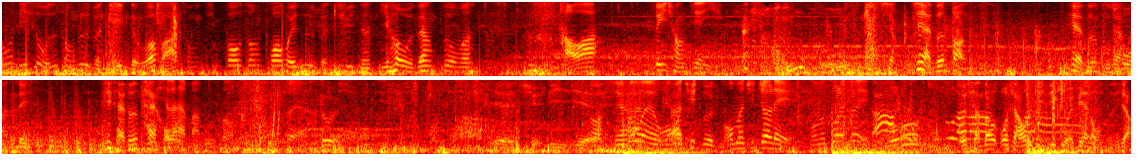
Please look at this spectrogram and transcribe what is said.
问题是我是从日本进的，我要把它重新包装包回日本去呢。你要我这样做吗？好啊，非常建议。有什么想？听起来真棒，听起来真不错，蛮累。听起来真的太好写的还了。蛮不错。对啊。对。耶，雪莉耶！哦，行各位，我们去我们去这里，我们过来这里啊！我想到，我想要基地诡辩了，我只想。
